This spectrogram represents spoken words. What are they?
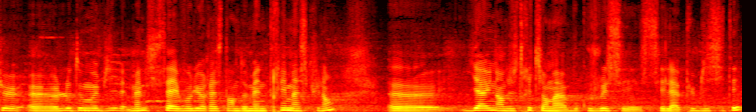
que l'automobile, même si ça évolue, reste un domaine très masculin. Il y a une industrie qui en a beaucoup joué, c'est la publicité.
